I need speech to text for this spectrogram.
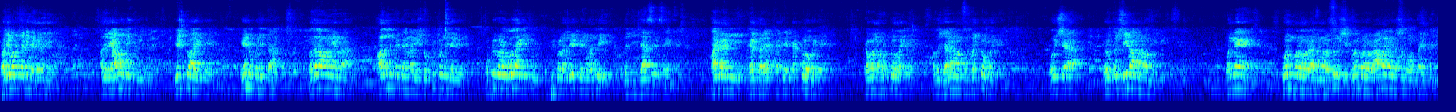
ಪರಿವರ್ತನೆ ಜಗದ ಅದರ ಯಾವ ದಿಕ್ಕು? ಎಷ್ಟು ಆಯ್ಕೆ? ಏನು ಫಲಿತ? ಬದಲಾವಣೆಯನ್ನು, ಆಧುನಿಕತೆಯನ್ನು ಎಷ್ಟು ಒಪ್ಪಿಕೊಂಡಿದ್ದೇವೆ. ಒಪ್ಪಿಕೊಳ್ಳಬಹುದಾಗಿತ್ತು. ಒಪ್ಪಿಕೊಳ್ಳಬೇಕು ಎನ್ನುವಲ್ಲಿ ಜಿಜ್ಞಾಸೆ ಇದೆ ಸ್ನೇಹಿತರೆ ಹಾಗಾಗಿ ಹೇಳ್ತಾರೆ, ಕಥೆ ಕಟ್ಟುವ ಬಗ್ಗೆ ಕವನ ಹುಟ್ಟುವ ಬಗ್ಗೆ ಅದು ಜನಮಾನಸ ಕಟ್ಟುವ ಬಗ್ಗೆ ಬಹುಶಃ ಇವತ್ತು ಶ್ರೀರಾಮನವಮಿ. ಮೊನ್ನೆ ಕುವೆಂಪುರವರ, ನಮ್ಮ ರಸೂಲು ಶ್ರೀ ಕುವೆಂಪುರವರ ರಾಮಾಯಣ ದರ್ಶನ ಹೋಗ್ತಾ ಇದ್ದೇನೆ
